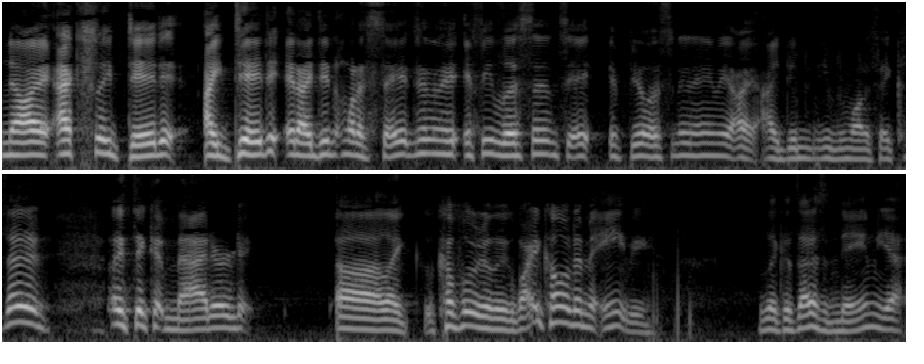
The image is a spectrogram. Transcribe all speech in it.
No, I actually did. I did, and I didn't want to say it to him. If he listens, if you're listening, Amy, I, I didn't even want to say because I didn't, I think it mattered uh, like a couple were like, "Why are you calling him Amy?" Like, "Is that his name?" Yeah.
